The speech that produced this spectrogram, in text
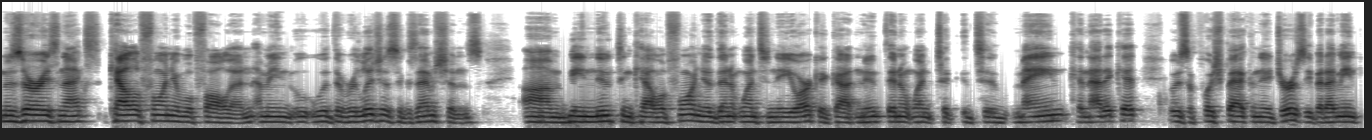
Missouri's next, California will fall in. I mean, with the religious exemptions, um, being nuked in California. Then it went to New York. It got nuked. Then it went to, to Maine, Connecticut. It was a pushback in New Jersey. But I mean,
